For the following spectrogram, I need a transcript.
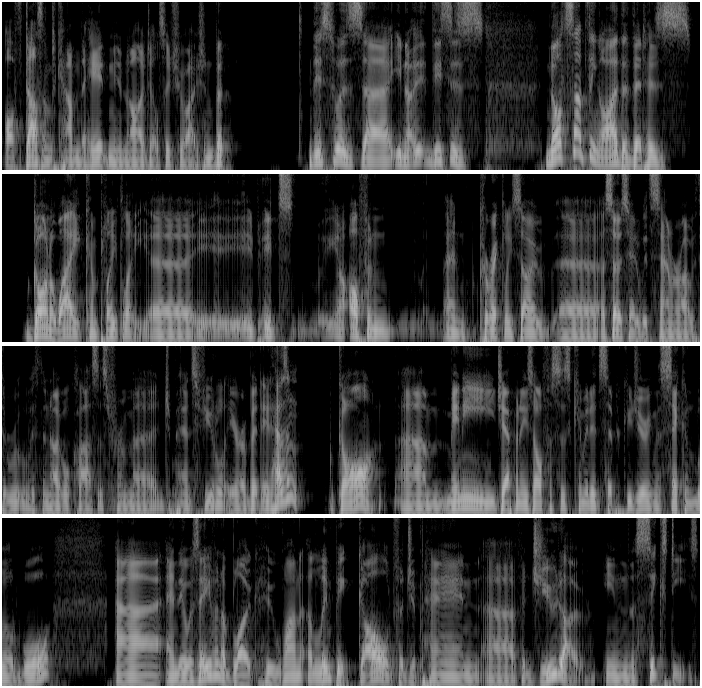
off doesn't come the head in an ideal situation. But this was, uh, you know, this is not something either that has gone away completely. Uh, it, it's you know often and correctly so, uh, associated with samurai, with the with the noble classes from uh, Japan's feudal era. But it hasn't gone. Um, many Japanese officers committed seppuku during the Second World War. Uh, and there was even a bloke who won Olympic gold for Japan uh, for judo in the 60s,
